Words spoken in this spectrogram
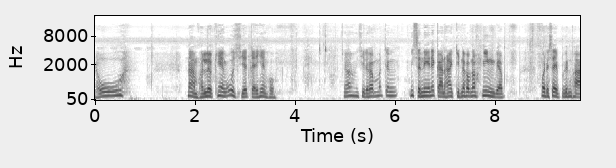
นะโอ้ น้ำหันเลิกแห้งโอ้เสียใจแห้งผมเนาะจริงๆครับ มันจึงมีเสน่ห์ในการหากินนะครับเนาะยิ่งแบบว่าได้ใส่ปืนผา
